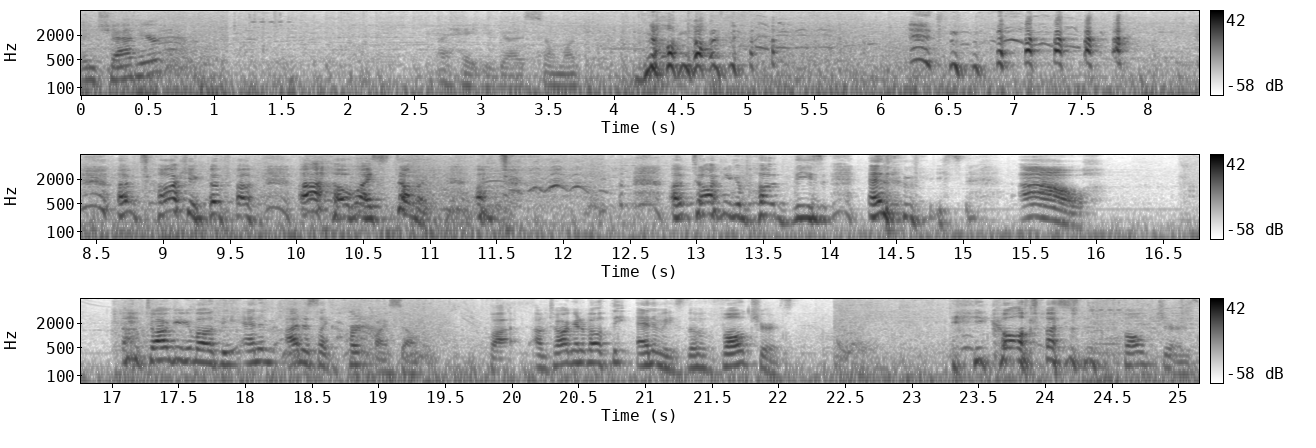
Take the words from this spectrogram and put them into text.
in chat here? I hate you guys so much. No, no, no. I'm talking about. Ow, my stomach. I'm, talking about these enemies. Ow. I'm talking about the enemy. I just like hurt myself. But I'm talking about the enemies, the vultures. He called us vultures.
